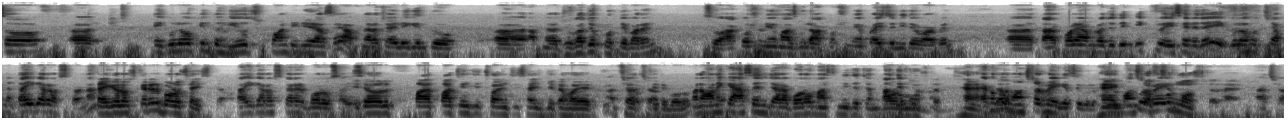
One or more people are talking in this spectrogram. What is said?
সো এগুলো কিন্তু হিউজ কোয়ান্টিটির আছে আপনারা চাইলে কিন্তু আপনারা যোগাযোগ করতে পারেন। সো আকর্ষণীয় মাছগুলো আকর্ষণীয় প্রাইসে নিতে পারবেন। তারপরে আমরা যদি একটু এই সাইডে যাই এগুলো হচ্ছে আপনার টাইগার অস্কার না? টাইগার অস্কারের বড় সাইজটা টাইগার অস্কারের বড় সাইজ এটা হলো পা- পাঁচ ইঞ্চি ছয় ইঞ্চি সাইজ যেটা হয় আর আচ্ছা, আচ্ছা। এটা বড়। মানে অনেকে আছেন যারা বড় মাছ নিতে চান তাদের জন্য। হ্যাঁ এখন তো মনস্টার হয়ে গেছে এগুলো। হ্যাঁ মনস্টার হয়ে গেছে? মনস্টার হ্যাঁ। আচ্ছা।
